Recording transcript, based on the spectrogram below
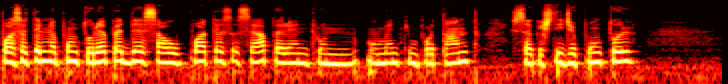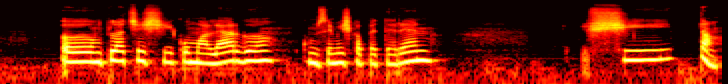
poate să termine punctul repede sau poate să se apere într-un moment important și să câștige punctul. Uh, Îmi place și cum aleargă, cum se mișcă pe teren și da,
